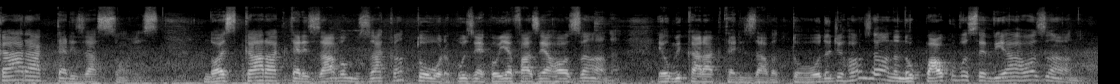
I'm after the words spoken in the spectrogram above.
caracterizações. Nós caracterizávamos a cantora. Por exemplo, eu ia fazer a Rosana. Eu me caracterizava toda de Rosana. No palco você via a Rosana.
